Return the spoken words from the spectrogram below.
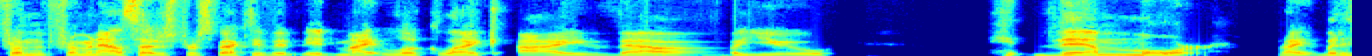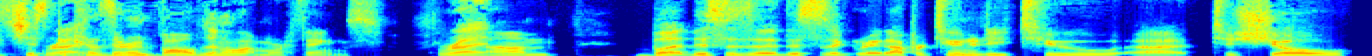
from from an outsider's perspective, it, it might look like I value them more, right? But it's just right. because they're involved in a lot more things, right? Um, but this is a this is a great opportunity to uh, to show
